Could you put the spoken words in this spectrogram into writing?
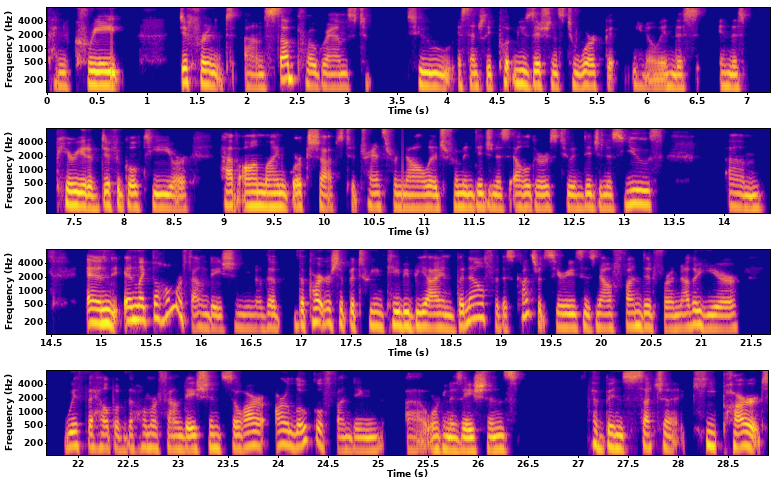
kind of create different um, sub programs to to essentially put musicians to work you know in this in this period of difficulty or have online workshops to transfer knowledge from indigenous elders to indigenous youth. Um, and and like the homer foundation you know the the partnership between kbbi and Bunnell for this concert series is now funded for another year with the help of the homer foundation. So our our local funding uh, organizations have been such a key part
